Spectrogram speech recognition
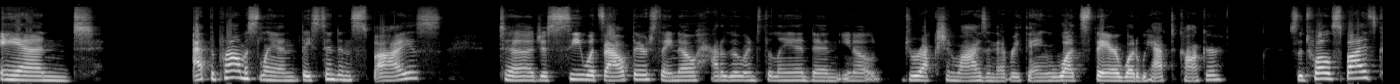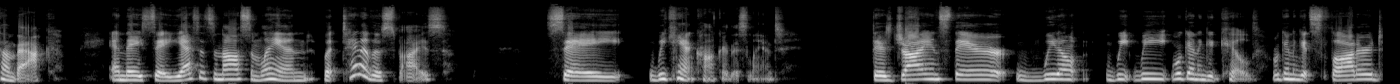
and at the promised land, they send in spies to just see what's out there so they know how to go into the land and, you know, direction wise and everything. What's there? What do we have to conquer? So the 12 spies come back and they say, yes, it's an awesome land, but 10 of those spies say, we can't conquer this land. There's giants there. We don't, we, we, we're going to get killed. We're going to get slaughtered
